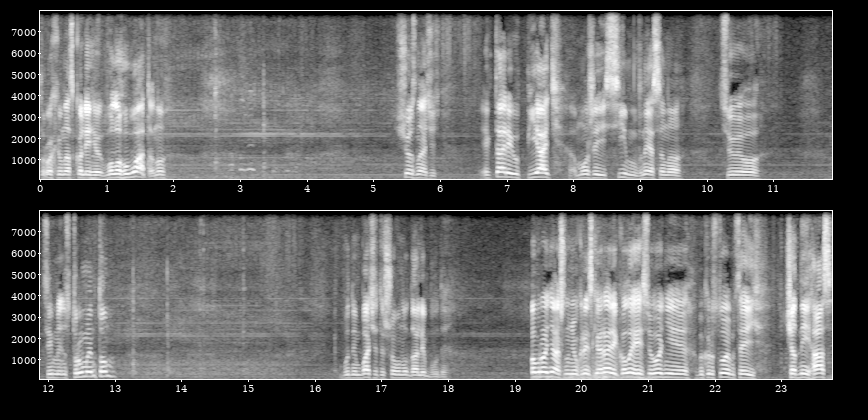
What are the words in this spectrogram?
Трохи в нас, колеги, вологувато, ну. Що значить? Гектарів 5, а може і 7 внесено цю, цим інструментом. Будемо бачити, що воно далі буде. Доброго дня, шановні українські аграрії. Колеги, сьогодні використовуємо цей чадний газ,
